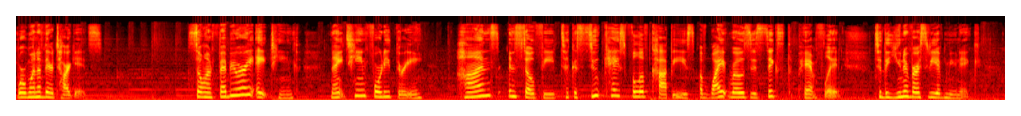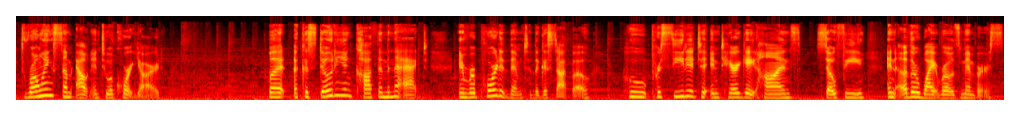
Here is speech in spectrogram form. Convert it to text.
were one of their targets. So on February 18, 1943, Hans and Sophie took a suitcase full of copies of White Rose's sixth pamphlet, to the University of Munich, throwing some out into a courtyard. But a custodian caught them in the act and reported them to the Gestapo, who proceeded to interrogate Hans, Sophie, and other White Rose members.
